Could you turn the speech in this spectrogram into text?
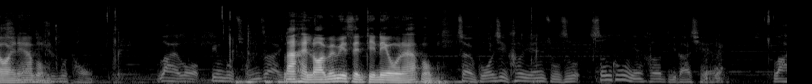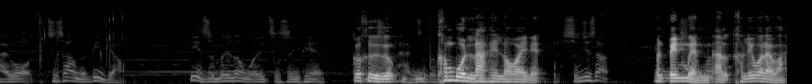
ลอยนะครับผมลาไฮลอยไม่มีเซนติเนลนะครับผมก็คือข้างบนลาไฮลอยเนี่ย มันเป็นเหมือนเขาเรียกว่าอะไรวะ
